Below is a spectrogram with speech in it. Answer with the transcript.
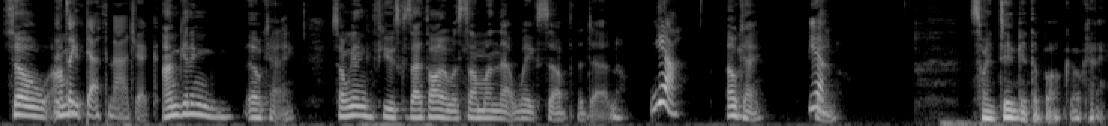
So It's I'm, like ge- death magic. I'm getting okay. So I'm getting confused because I thought it was someone that wakes up the dead. Yeah. Okay. Yeah. good. So I did get the book. Okay.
